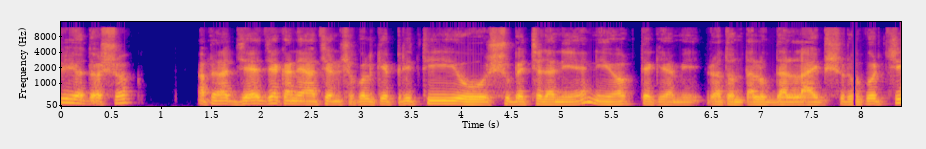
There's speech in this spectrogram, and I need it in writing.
প্রিয় দর্শক, আপনারা যে যেখানে আছেন সকলকে প্রীতি ও শুভেচ্ছা জানিয়ে নিউ ইয়র্ক থেকে আমি রতন তালুকদার লাইভ শুরু করছি।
